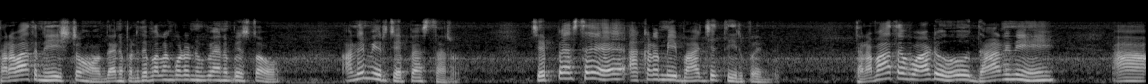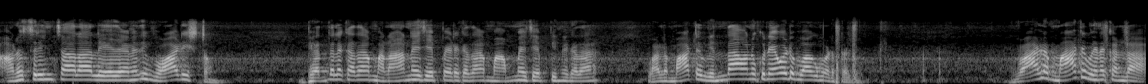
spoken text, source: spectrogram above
తర్వాత నీ ఇష్టం దాని ప్రతిఫలం కూడా నువ్వే అనిపిస్తావు అని మీరు చెప్పేస్తారు. చెప్పేస్తే అక్కడ మీ బాధ్యత తీరిపోయింది. తర్వాత వాడు దానిని అనుసరించాలా లేదా అనేది వాడి ఇష్టం. పెద్దలు కదా మా నాన్నే చెప్పాడు కదా మా అమ్మే చెప్పింది కదా వాళ్ళ మాట విందామనుకునేవాడు బాగుపడతాడు. వాళ్ళ మాట వినకుండా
